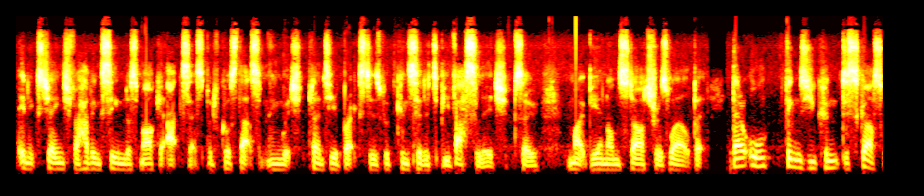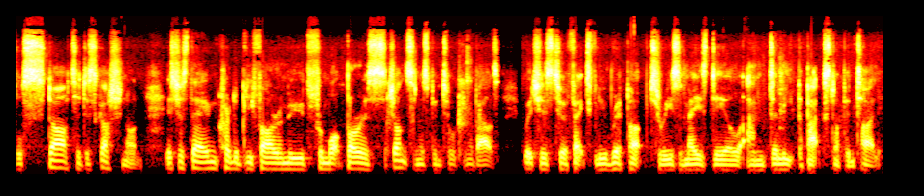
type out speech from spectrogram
in exchange for having seamless market access. But of course, that's something which plenty of Brexiters would consider to be vassalage, so it might be a non starter as well. But they're all things you can discuss or start a discussion on. It's just they're incredibly far removed from what Boris Johnson has been talking about, which is to effectively rip up Theresa May's deal and delete the backstop entirely.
